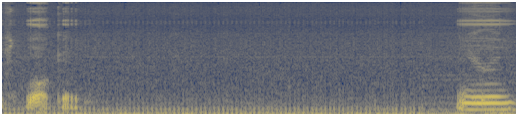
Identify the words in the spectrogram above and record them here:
just walk in. You're in.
